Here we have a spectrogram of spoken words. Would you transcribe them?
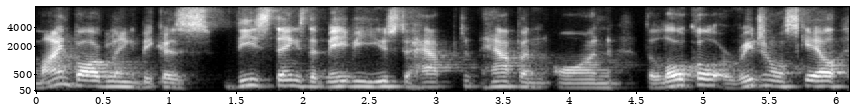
mind boggling because these things that maybe used to hap- happen on the local or regional scale,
